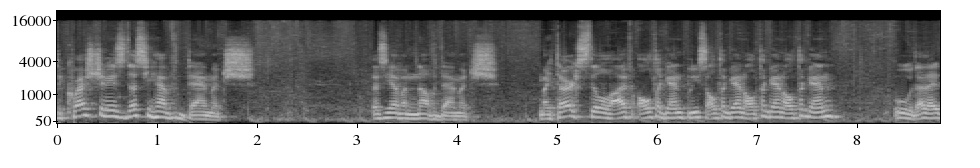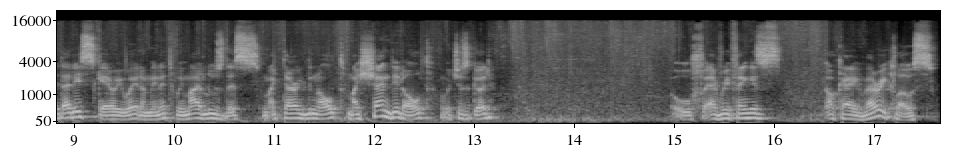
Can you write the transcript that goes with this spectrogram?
The question is, does he have damage? Does he have enough damage? My Taric's still alive. Alt again, please. Alt again, alt again, alt again. Ooh, that, that is scary. Wait a minute. We might lose this. My Taric didn't alt. My Shen did alt, which is good. Oof, everything is... Okay, very close.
